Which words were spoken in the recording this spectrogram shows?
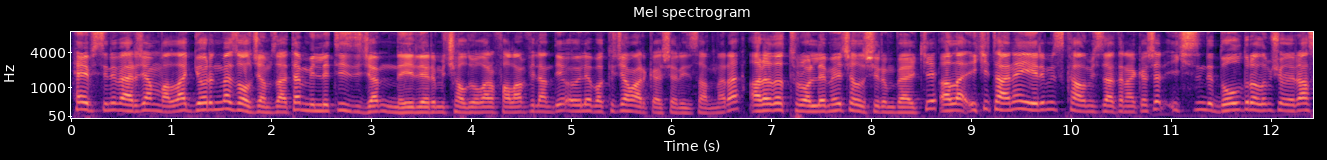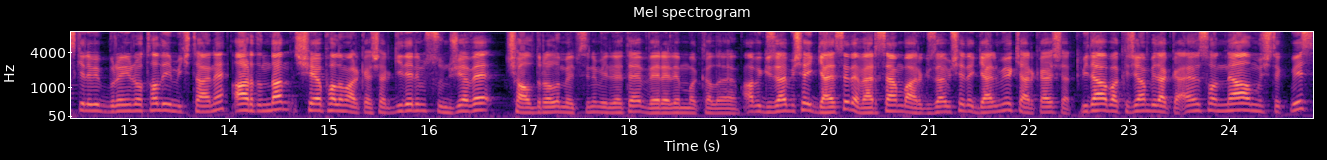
hepsini vereceğim vallahi. Görünmez olacağım zaten. Milleti izleyeceğim. Neylerimi çalıyorlar falan filan diye öyle bakacağım arkadaşlar insanlara. Arada trollemeye çalışırım belki. Valla iki tane yerimiz kalmış zaten arkadaşlar. İkisini de dolduralım. Şöyle rastgele bir brain rot alayım iki tane. Ardından şey yapalım arkadaşlar. Gidelim sunucuya ve çaldıralım hepsini millete verelim bakalım. Abi güzel bir şey gelse de versen bari. Güzel bir şey de gelmiyor ki arkadaşlar. Bir daha bakacağım bir dakika. En son ne almıştık biz?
